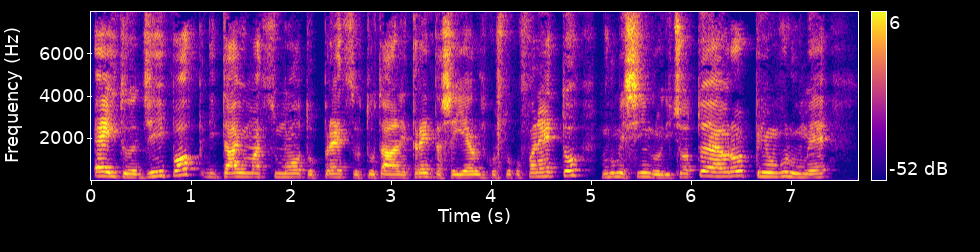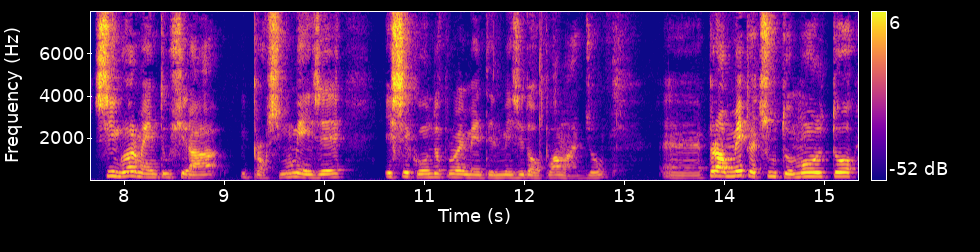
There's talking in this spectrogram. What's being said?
Eito J-Pop di Taio Matsumoto, prezzo totale 36 euro di questo cofanetto, volume singolo 18 euro, primo volume singolarmente uscirà il prossimo mese e secondo probabilmente il mese dopo, a maggio. Eh, però mi è piaciuto molto,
